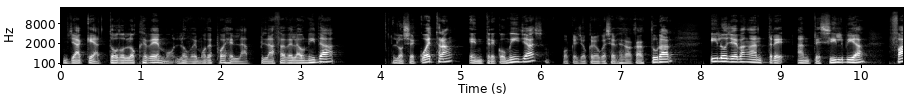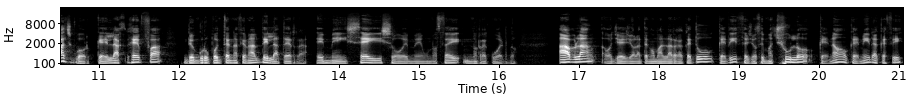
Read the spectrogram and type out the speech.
ya que a todos los que vemos, los vemos después en la Plaza de la Unidad, lo secuestran, entre comillas, porque yo creo que se deja capturar, y lo llevan ante, ante Silvia Faxworth, que es la jefa de un grupo internacional de Inglaterra, MI6 o M16, no recuerdo. Hablan, oye, yo la tengo más larga que tú, ¿qué dices? Yo soy más chulo, que no, que mira, que sí.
